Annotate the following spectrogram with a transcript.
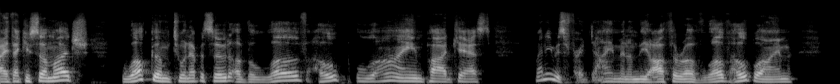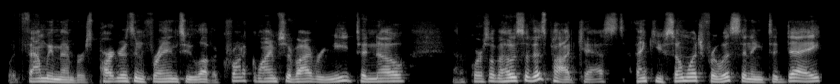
right. Thank you so much. Welcome to an episode of the Love, Hope, Lyme podcast. My name is Fred Diamond. I'm the author of Love, Hope, Lyme, what family members, partners, and friends who love a chronic Lyme survivor need to know. And of course, I'm the host of this podcast. Thank you so much for listening today.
